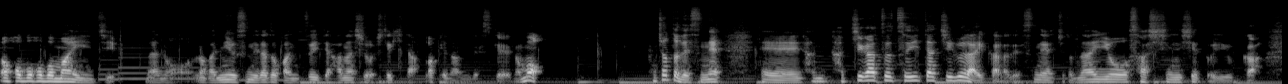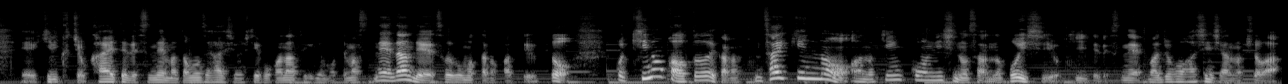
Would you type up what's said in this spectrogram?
まあ、ほぼほぼ毎日、あの、なんかニュースネタとかについて話をしてきたわけなんですけれども、ちょっとですね、え8月1日ぐらいからですね、ちょっと内容を刷新してというか、え切り口を変えてですね、また音声配信をしていこうかなというふうに思ってます。ね、なんでそう思ったのかっていうと、これ昨日か一昨日かな、最近の、あの、キンコン西野さんの Voicy を聞いてですね、まあ、情報発信者の人が、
